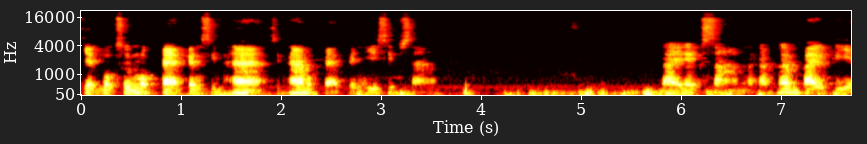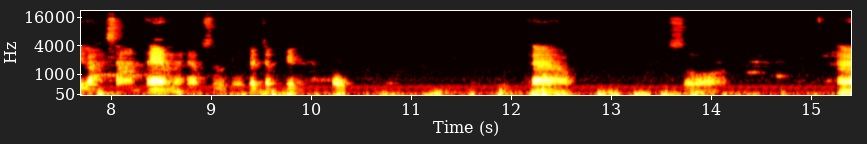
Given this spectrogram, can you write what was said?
เจ็ดบวกศูนย์บวกแปดเป็นสิบห้าสิบห้าบวกแปดเป็นยี่สิบสามได้เลขสามนะครับ เพิ่มไปทีละสามแต้มนะครับสูตรนี้ก็จะเป็นหกเก้าสองห้า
